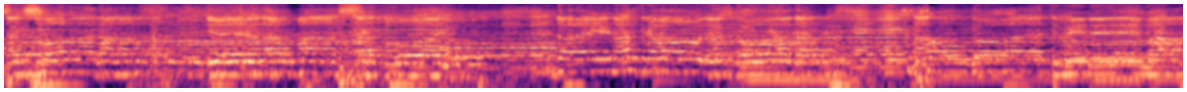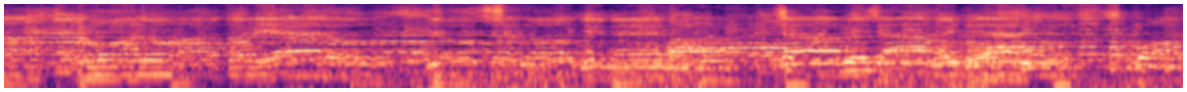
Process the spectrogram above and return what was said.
массой слонов, Дерномаса твою, Дай над грозных годом Солгу от минима, Рону отоеду, Любче ноги мимо, Жамы, жамы, деду, Вот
